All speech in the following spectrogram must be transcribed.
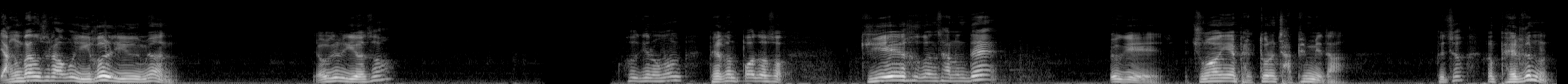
양단수라고 이걸 이으면 여기를 이어서 흙이 놓으면 백은 뻗어서 귀에 흙은 사는데 여기 중앙에 백도는 잡힙니다. 그렇죠? 그럼 백은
